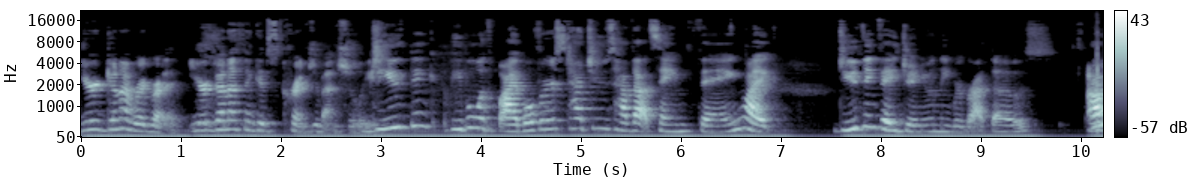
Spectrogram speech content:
You're gonna regret it. You're gonna think it's cringe eventually. Do you think people with Bible verse tattoos have that same thing? Like, do you think they genuinely regret those? I don't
